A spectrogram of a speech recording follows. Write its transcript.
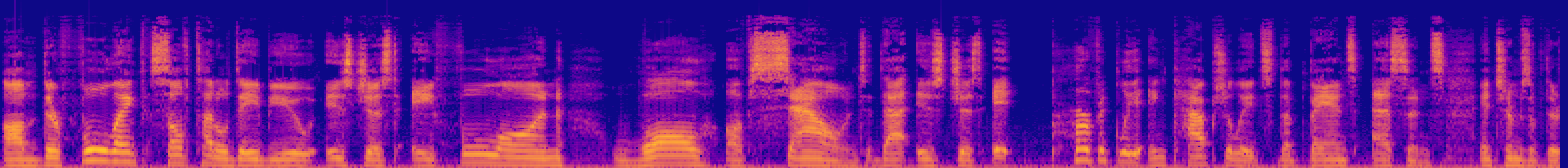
um, their full-length self-titled debut is just a full-on wall of sound that is just it perfectly encapsulates the band's essence in terms of their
